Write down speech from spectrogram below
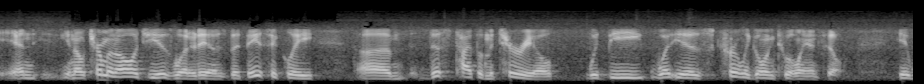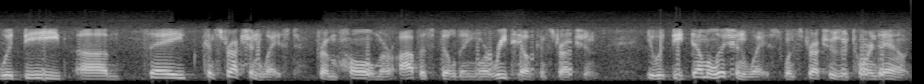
And you know, terminology is what it is, but basically, um, this type of material would be what is currently going to a landfill. It would be, um, say, construction waste from home or office building or retail construction. It would be demolition waste when structures are torn down,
